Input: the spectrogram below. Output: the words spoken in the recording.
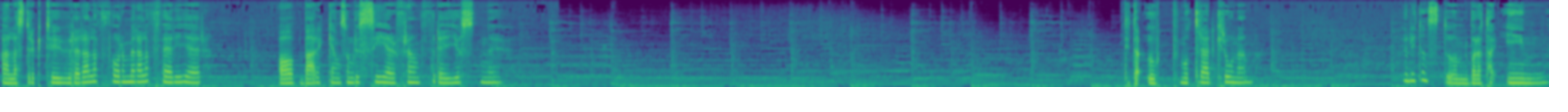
alla strukturer, alla former, alla färger av barken som du ser framför dig just nu. Titta upp mot trädkronan. En liten stund bara ta in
